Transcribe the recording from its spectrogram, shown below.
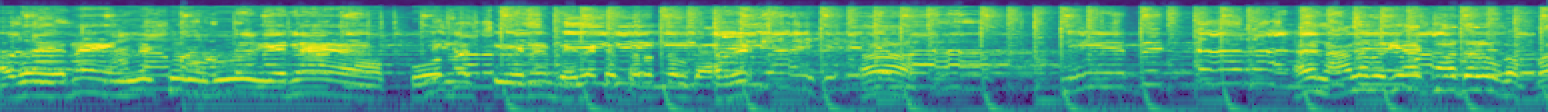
ಅದು ಏನೇ ಇಂಗ್ಲೀಷ್ ಹುಡುಗ ಏನೇ ಫೋನ್ ಹಚ್ಚಿ ಏನೇ ಬೇಲಕತ್ತಾರತ್ತಲ್ಲ ಬ್ಯಾರ್ರಿ ಹಾ. ನಾನು ಬಗ್ಗೆ ಯಾಕೆ ಮಾತಾಡ್ಬೇಕಪ್ಪ?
